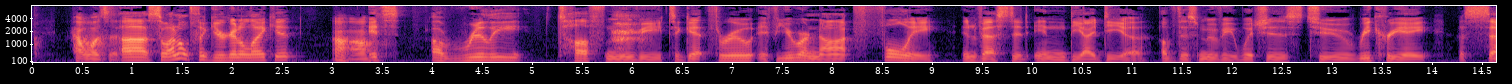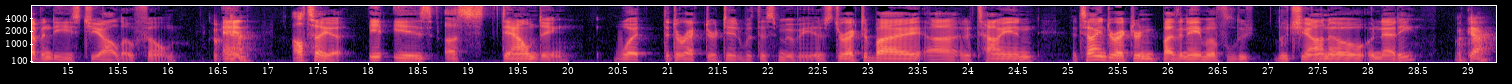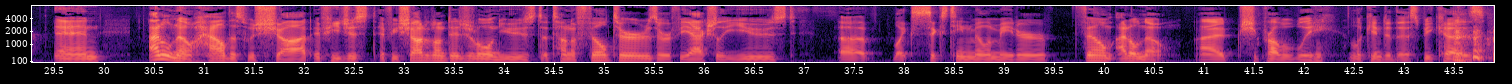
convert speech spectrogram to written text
How was it? Uh, so I don't think you're gonna like it. Uh huh. It's a really tough movie to get through if you are not fully invested in the idea of this movie, which is to recreate a 70s Giallo film. Okay. And I'll tell you, it is astounding what the director did with this movie. It was directed by uh, an Italian Italian director by the name of Lu- Luciano Onetti Okay. and I don't know how this was shot. If he just if he shot it on digital and used a ton of filters, or if he actually used uh, like 16 millimeter film, I don't know. I should probably look into this because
